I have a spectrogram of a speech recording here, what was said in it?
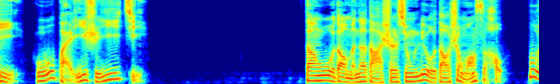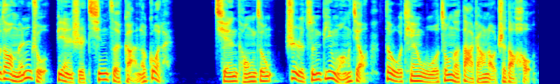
第五百一十一集，当悟道门的大师兄六道圣王死后，悟道门主便是亲自赶了过来。千童宗至尊兵王教斗天武宗的大长老知道后，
